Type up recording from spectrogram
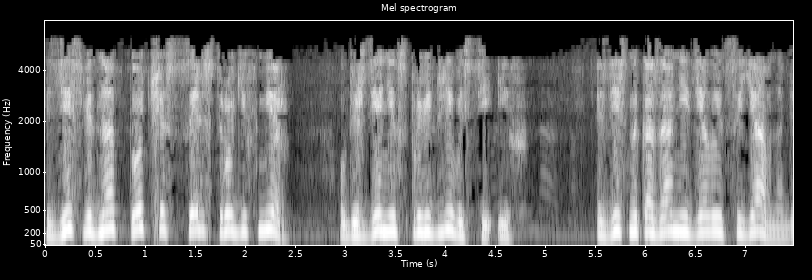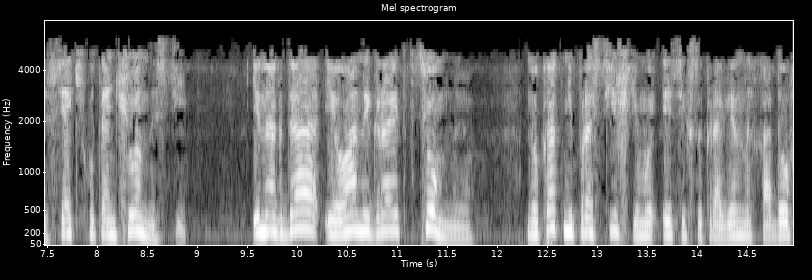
Здесь видна тотчас цель строгих мер, убеждение в справедливости их. Здесь наказание делается явно, без всяких утонченностей. Иногда Иоанн играет в темную, но как не простишь ему этих сокровенных ходов,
